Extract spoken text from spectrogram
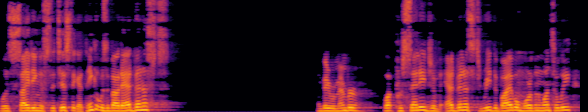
was citing a statistic. I think it was about Adventists. Anybody remember what percentage of Adventists read the Bible more than once a week?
